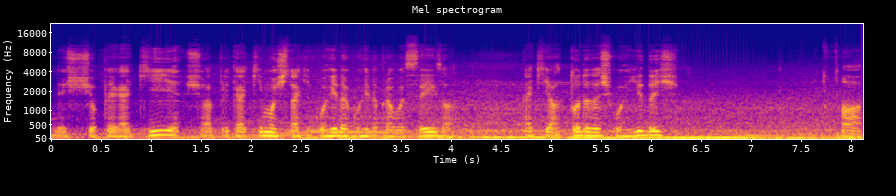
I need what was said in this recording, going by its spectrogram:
deixa eu pegar aqui, deixa eu aplicar aqui, mostrar aqui corrida a corrida para vocês, ó. Tá aqui, ó, todas as corridas. Ó,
